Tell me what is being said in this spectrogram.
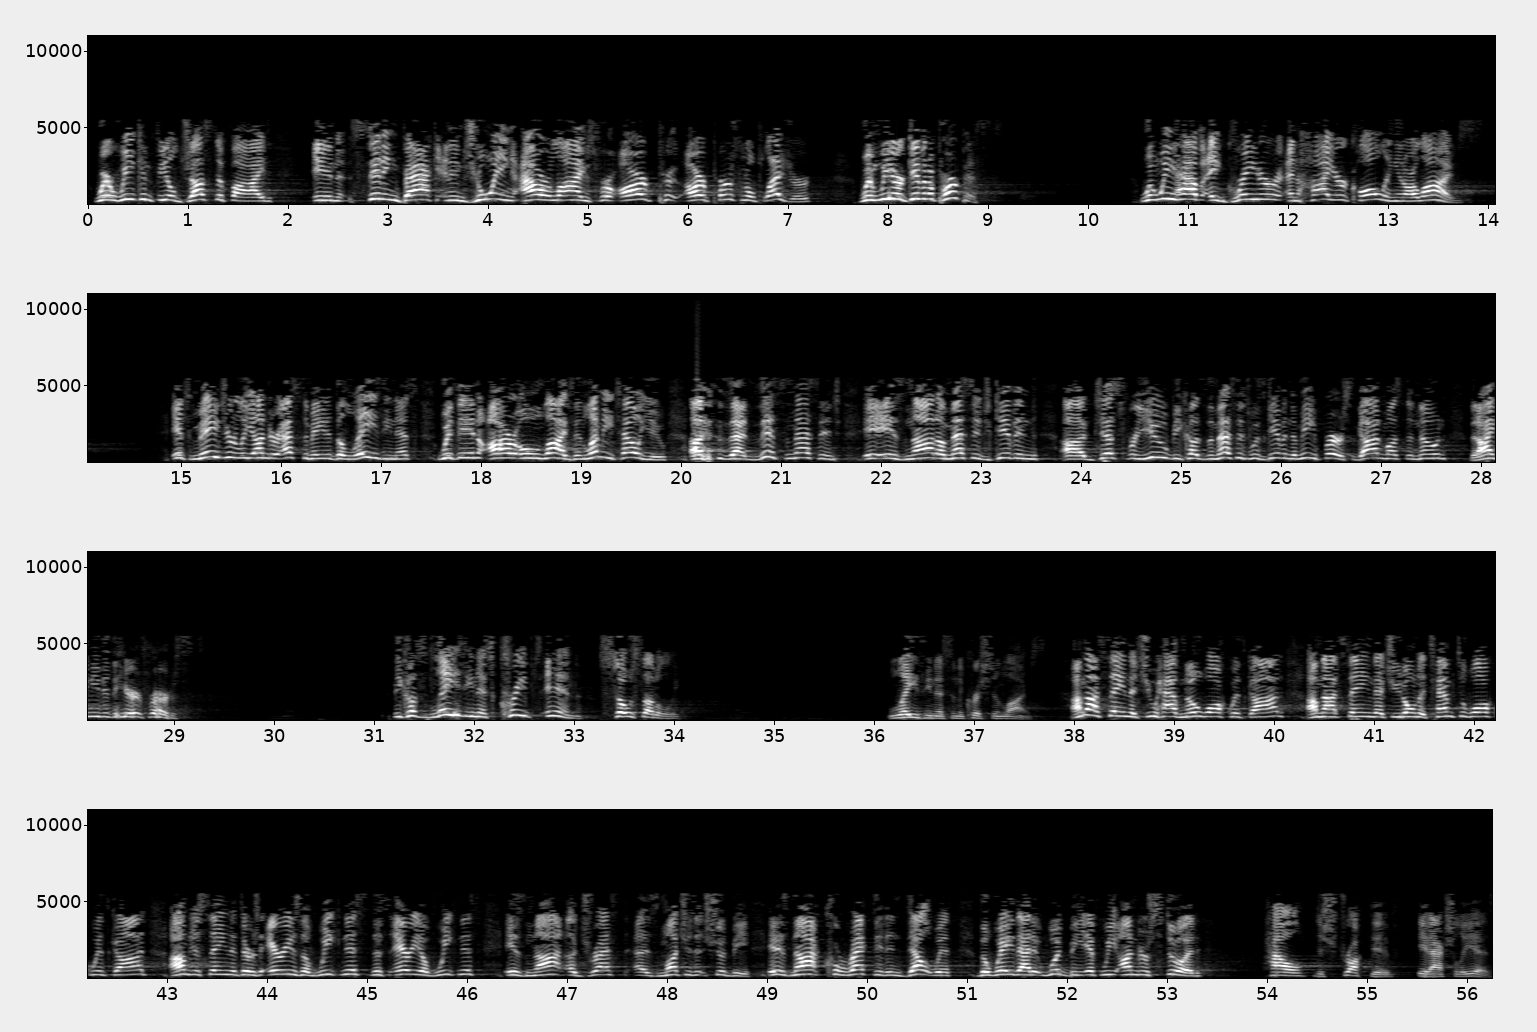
Where we can feel justified in sitting back and enjoying our lives for our, our personal pleasure when we are given a purpose. When we have a greater and higher calling in our lives. It's majorly underestimated the laziness within our own lives. And let me tell you uh, that this message is not a message given uh, just for you because the message was given to me first. God must have known that I needed to hear it first. Because laziness creeps in so subtly. Laziness in the Christian lives. I'm not saying that you have no walk with God. I'm not saying that you don't attempt to walk with God. I'm just saying that there's areas of weakness. This area of weakness is not addressed as much as it should be. It is not corrected and dealt with the way that it would be if we understood how destructive it actually is.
